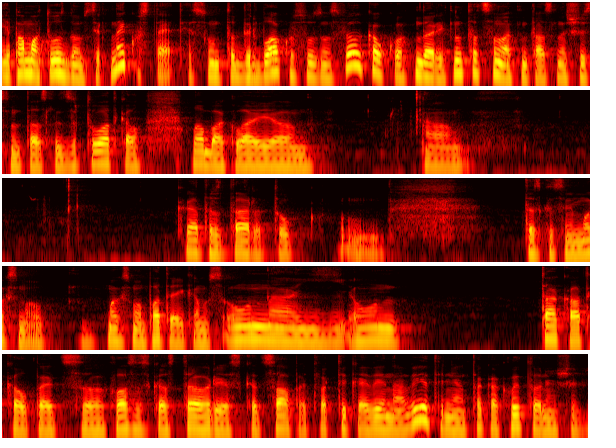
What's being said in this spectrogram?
ja pamatu uzdevums ir nekustēties, un tad ir blakus uzdevums vēl kaut ko darīt, nu, tad sanāk, nu, tās ne šis, ne tās. Līdz ar to atkal labāk, lai um, um, katrs dara to, tas, kas viņam maksimāli, maksimāli patīkams. Un, un tā kā atkal pēc klasiskās teorijas, kad sāpēt var tikai vienā vietiņā, tā kā klitoriņš ir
